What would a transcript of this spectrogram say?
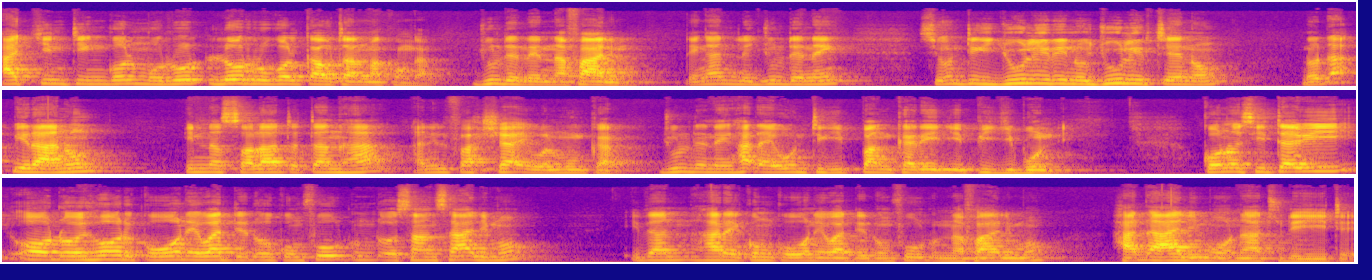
Accintingol mo lorrugol kawtal makko ngal. Julde nden nafaali mo. Ɗe nganndi le julde nden si on tigi juuliri no juulirte noon no ɗaɓɓira noon inna salata tanha anil fahchai wal munkar. Julde nden haɗa e on tigi pankareji e piiji bonɗi kono si tawi oɗo e hoore ko woni wadde ɗo kon fof ɗum ɗo sansali mo idan haray konko woni wadde ɗum fof ɗum nafali mo haɗali mo natude yiite.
